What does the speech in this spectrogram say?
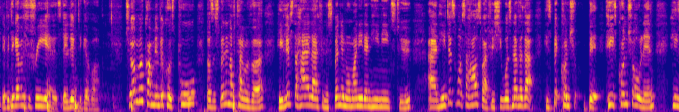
They've been together for three years. They live together. Chioma come in because Paul doesn't spend enough time with her. He lives the high life and is spending more money than he needs to. And he just wants a housewife and she was never that. He's bit control bit. He's controlling. He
